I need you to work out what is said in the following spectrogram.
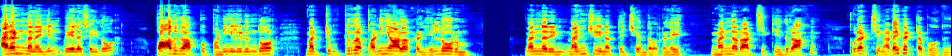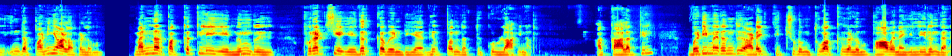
அரண்மனையில் வேலை செய்தோர் பாதுகாப்பு பணியில் இருந்தோர் மற்றும் பிற பணியாளர்கள் எல்லோரும் மன்னரின் மஞ்சு இனத்தைச் சேர்ந்தவர்களே. மன்னர் ஆட்சிக்கு எதிராக புரட்சி நடைபெற்ற போது இந்த பணியாளர்களும் மன்னர் பக்கத்திலேயே நின்று புரட்சியை எதிர்க்க வேண்டிய நிர்பந்தத்துக்குள்ளாகினர் அக்காலத்தில் வெடிமருந்து அடைத்துச் சுடும் துவக்குகளும் பாவனையில் இருந்தன.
